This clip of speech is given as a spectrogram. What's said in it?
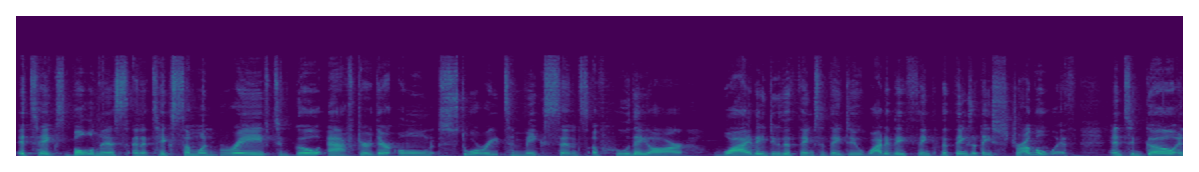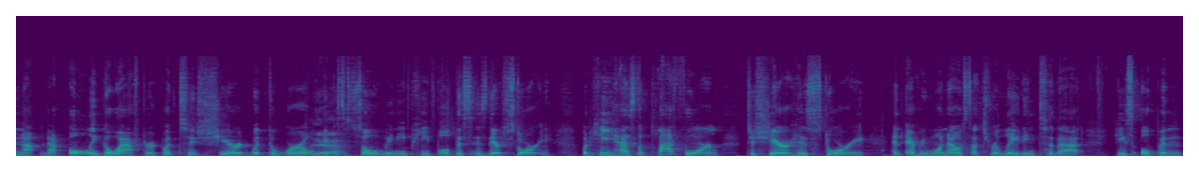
It takes boldness and it takes someone brave to go after their own story to make sense of who they are, why they do the things that they do, why do they think the things that they struggle with, and to go and not not only go after it, but to share it with the world Yeah. because so many people, this is their story. But he has the platform to share his story, and everyone else that's relating to that, he's opened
